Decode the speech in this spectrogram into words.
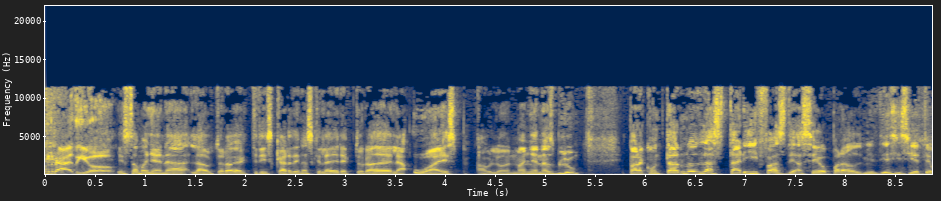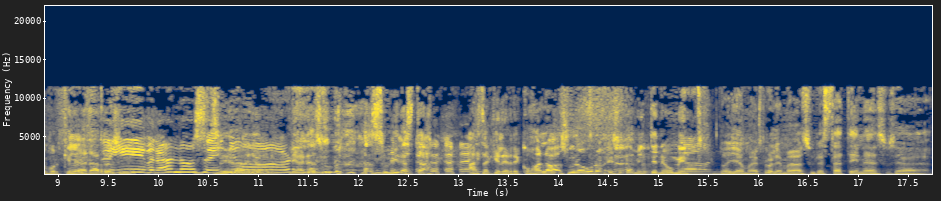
Blue Radio. Esta mañana la doctora Beatriz Cárdenas, que es la directora de la UASP, habló en Mañanas Blue para contarnos las tarifas de aseo para 2017 porque le van a. Líbranos, señor. le van a, su- a subir hasta, hasta que le recojan la basura a uno, eso también tiene aumento. No, ya más el problema de basura está tenaz. O sea,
